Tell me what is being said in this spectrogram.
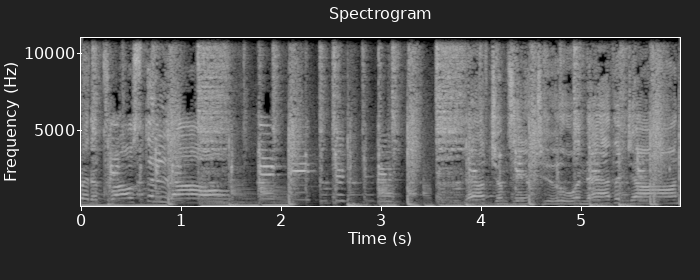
better cross the lawn. Love jumps into another dawn.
